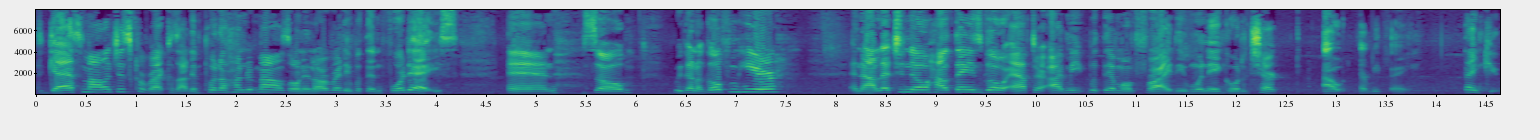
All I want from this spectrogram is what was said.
the gas mileage is correct because I didn't put a hundred miles on it already within four days. And so we're gonna go from here and I'll let you know how things go after I meet with them on Friday when they go to check out everything. Thank you.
